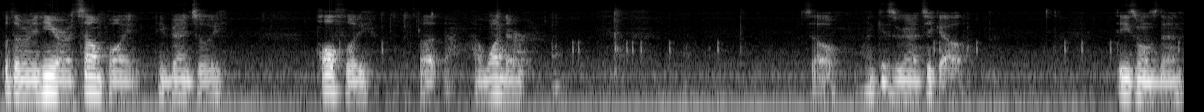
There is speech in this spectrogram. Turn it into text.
Put them in here at some point, eventually. Hopefully. But I wonder. So, I guess we're going to take out these ones then.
